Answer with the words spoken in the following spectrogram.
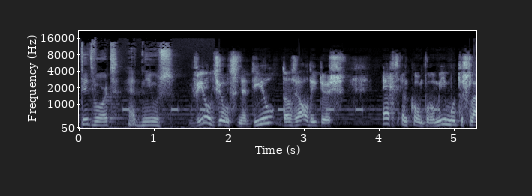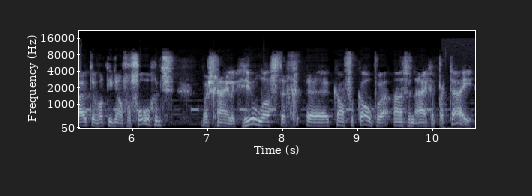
Dit wordt het nieuws. Wil Johnson een deal, dan zal hij dus echt een compromis moeten sluiten, wat hij dan vervolgens waarschijnlijk heel lastig uh, kan verkopen aan zijn eigen partij.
